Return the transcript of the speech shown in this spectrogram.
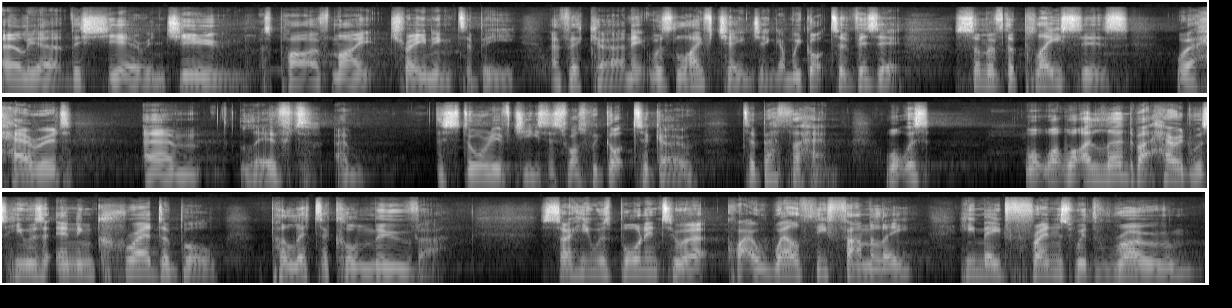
earlier this year in June as part of my training to be a vicar, and it was life changing. And we got to visit some of the places where Herod um, lived and the story of Jesus was we got to go to Bethlehem. What was what, what, what I learned about Herod was he was an incredible political mover. So he was born into a quite a wealthy family. He made friends with Rome,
